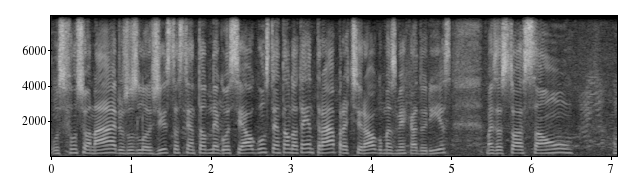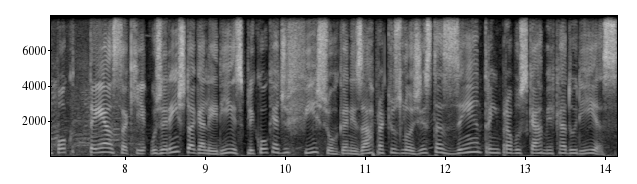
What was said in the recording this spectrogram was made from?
os funcionários, os lojistas tentando negociar, alguns tentando até entrar para tirar algumas mercadorias, mas a situação um pouco tensa aqui. O gerente da galeria explicou que é difícil organizar para que os lojistas entrem para buscar mercadorias.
